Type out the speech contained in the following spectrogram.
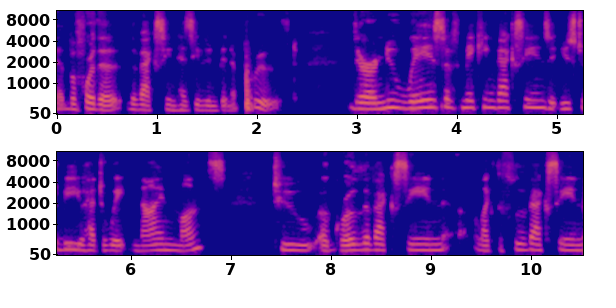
uh, before the, the vaccine has even been approved. There are new ways of making vaccines. It used to be you had to wait nine months to uh, grow the vaccine, like the flu vaccine,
